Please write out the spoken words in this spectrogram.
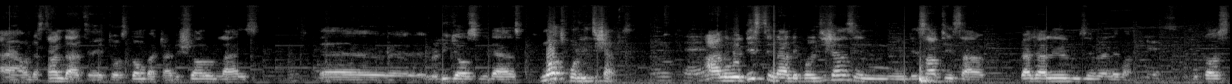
I understand that uh, it was done by traditional rulers, uh, religious leaders, not politicians. Okay. And with this thing, now the politicians in, in the southeast are gradually losing relevance Yes. Because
